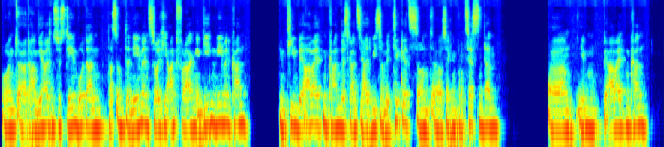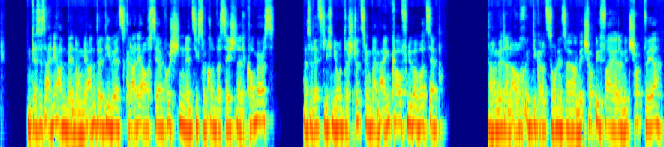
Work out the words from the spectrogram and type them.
Und äh, da haben wir halt ein System, wo dann das Unternehmen solche Anfragen entgegennehmen kann, im Team bearbeiten kann, das Ganze halt wie so mit Tickets und äh, solchen Prozessen dann äh, eben bearbeiten kann. Und das ist eine Anwendung. Eine andere, die wir jetzt gerade auch sehr pushen, nennt sich so Conversational Commerce. Also letztlich eine Unterstützung beim Einkaufen über WhatsApp. Da haben wir dann auch Integrationen, sagen wir mal, mit Shopify oder mit Shopware,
